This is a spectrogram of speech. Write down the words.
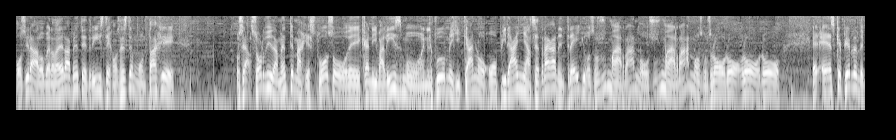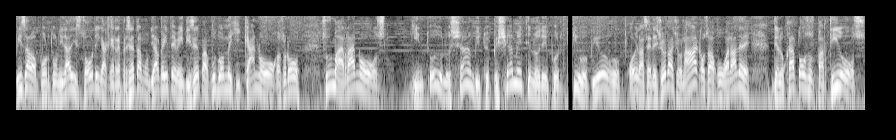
O sea, lo verdaderamente triste, con este montaje, o sea, sórdidamente majestuoso de canibalismo en el fútbol mexicano, como pirañas, se tragan entre ellos, son sus marranos, sus marranos, no, no, no, no. Es que pierden de vista la oportunidad histórica que representa el Mundial 2026 para el fútbol mexicano. Cabrón. Sus marranos. Y en todos los ámbitos, especialmente en lo deportivo, Piojo. Hoy la selección nacional, o sea, jugará de, de local todos sus partidos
